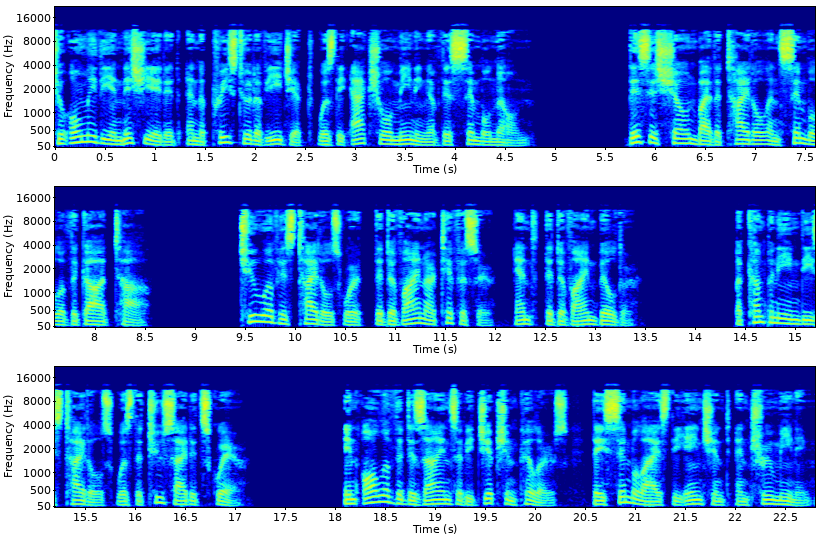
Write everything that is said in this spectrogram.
To only the initiated and the priesthood of Egypt was the actual meaning of this symbol known. This is shown by the title and symbol of the god Ptah. Two of his titles were the Divine Artificer and the Divine Builder. Accompanying these titles was the two-sided square. In all of the designs of Egyptian pillars, they symbolize the ancient and true meaning.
